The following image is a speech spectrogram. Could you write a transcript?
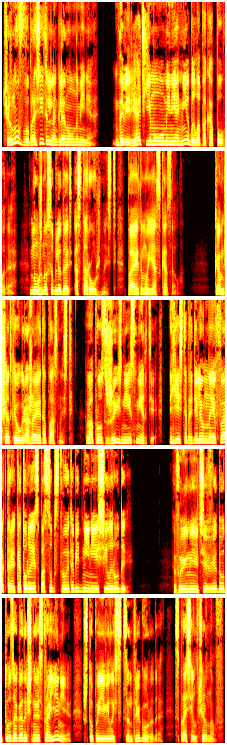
Чернов вопросительно глянул на меня. Доверять ему у меня не было пока повода. Нужно соблюдать осторожность, поэтому я сказал. Камчатке угрожает опасность. Вопрос жизни и смерти. Есть определенные факторы, которые способствуют объединению силы руды. «Вы имеете в виду то загадочное строение, что появилось в центре города?» — спросил Чернов.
